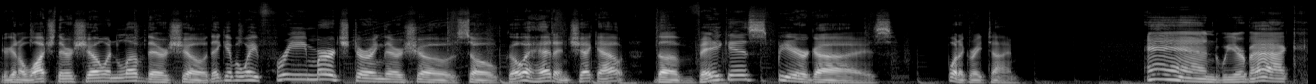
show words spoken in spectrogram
You're going to watch their show and love their show. They give away free merch during their shows. So go ahead and check out the Vegas Beer Guys. What a great time. And we are back.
